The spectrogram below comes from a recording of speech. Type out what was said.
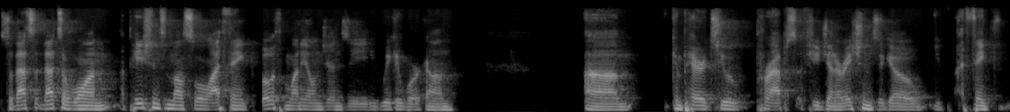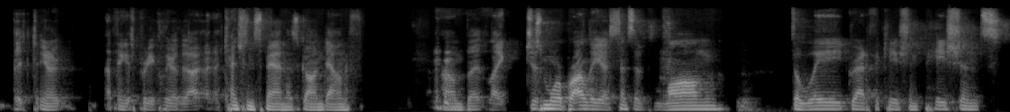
So that's that's a one a patience muscle. I think both millennial and Gen Z we could work on. Um, compared to perhaps a few generations ago, I think that you know I think it's pretty clear that attention span has gone down. Mm-hmm. Um, but like just more broadly, a sense of long delayed gratification, patience,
